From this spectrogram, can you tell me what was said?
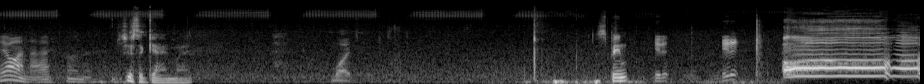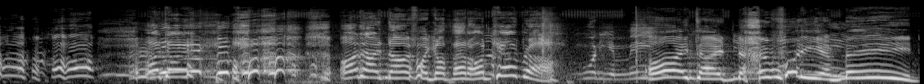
Yeah, I know, I know. It's just a game, mate. Wait. Spin. Hit it. Hit it. Oh! I don't. I don't know if I got that on camera. What do you mean? I don't know. What do you mean?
